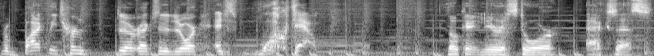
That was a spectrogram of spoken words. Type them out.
robotically turned the direction of the door, and just walked out. Locate nearest door. Access.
